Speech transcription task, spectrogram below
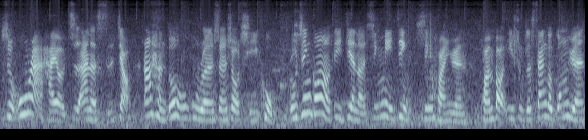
是污染还有治安的死角，让很多五股人深受其苦。如今公有地建了新秘境、新还原、环保艺术这三个公园，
